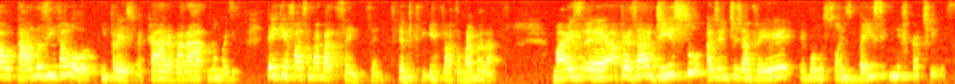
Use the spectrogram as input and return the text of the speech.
pautadas em valor, em preço. É caro, é barato, não, mas tem quem faça mais barato. Sempre, sempre, sempre tem quem faça mais barato. Mas, é, apesar disso, a gente já vê evoluções bem significativas.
